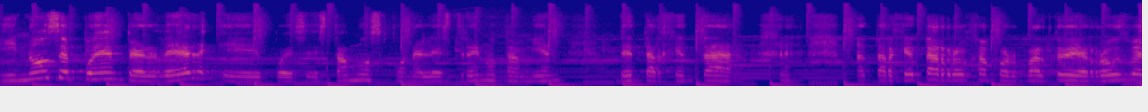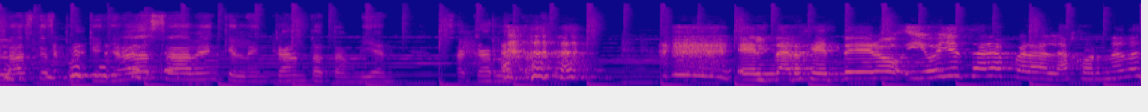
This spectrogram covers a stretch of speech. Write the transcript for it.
Y no se pueden perder, eh, pues estamos con el estreno también de tarjeta, la tarjeta roja por parte de Rose Velázquez, porque ya saben que le encanta también sacar la tarjeta. El tarjetero. Y oye, Sara, para la jornada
